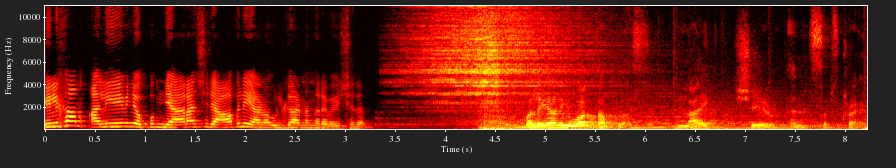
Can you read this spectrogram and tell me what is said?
ഇൽഹാം അലിയേവിനൊപ്പം ഞായറാഴ്ച രാവിലെയാണ് ഉദ്ഘാടനം നിർവഹിച്ചത്. Malayali Vartha plus. Like share and subscribe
